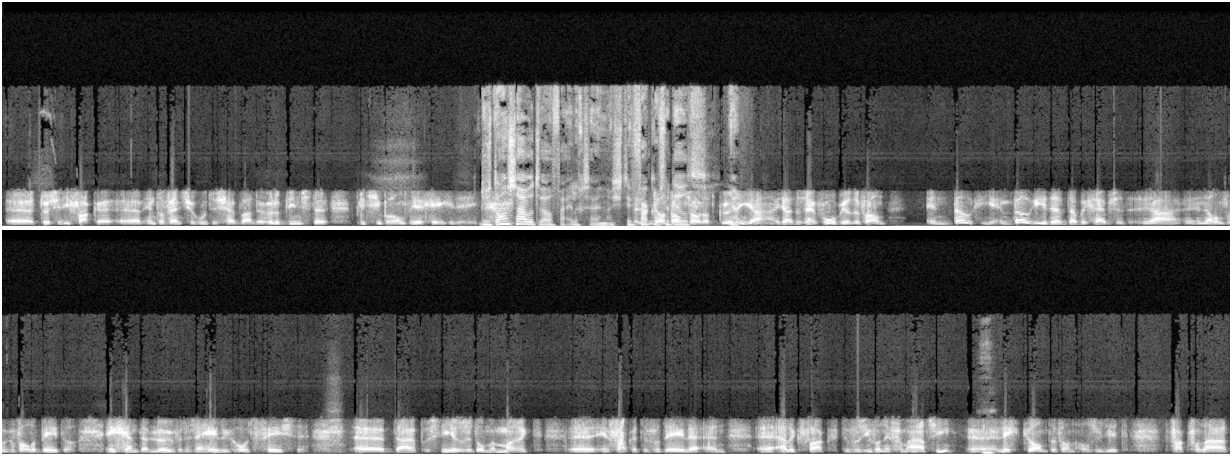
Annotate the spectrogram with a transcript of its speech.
eh, tussen die vakken interventieroutes hebt waar de hulpdiensten, politie, brandweer, GGD. Dus dan zou het wel veilig zijn als je het in vakken Dan, dan verdeelt. zou dat kunnen, ja. ja. Er zijn voorbeelden van in België. In België, daar, daar begrijpen ze het ja, in een aantal gevallen beter. In Gent en Leuven, er zijn hele grote feesten. Eh, daar presteren ze het om een markt eh, in vakken te verdelen en eh, elk vak te voorzien van informatie. Lichtkranten van als u dit vak verlaat,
